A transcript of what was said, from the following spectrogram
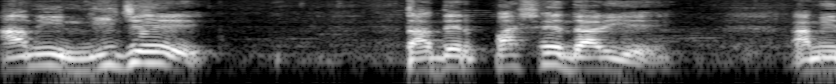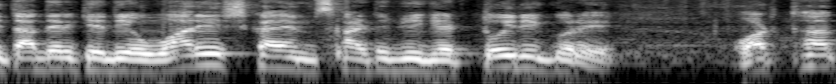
আমি নিজে তাদের পাশে দাঁড়িয়ে আমি তাদেরকে দিয়ে ওয়ারিশ কায়েম সার্টিফিকেট তৈরি করে, অর্থাৎ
